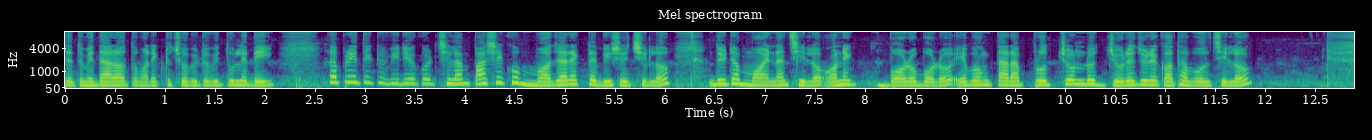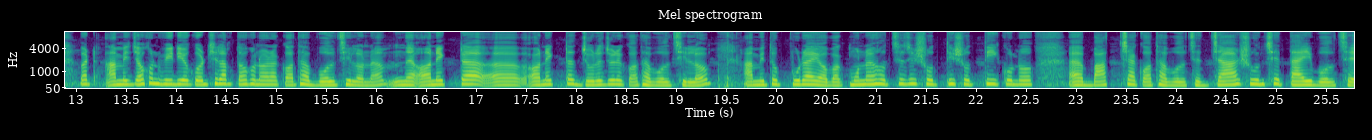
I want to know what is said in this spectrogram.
যে, তুমি দাঁড়াও, তোমার একটু ছবি টবি তুলে দেই। তারপরে তো একটু ভিডিও করছিলাম। পাশে খুব মজার একটা বিষয় ছিল। দুইটা ময়না ছিল, অনেক বড় বড়, এবং তারা প্রচণ্ড জোরে জোরে কথা বলছিল। বাট আমি যখন ভিডিও করছিলাম, তখন ওরা কথা বলছিল না। অনেকটা অনেকটা জোরে জোরে কথা বলছিল। আমি তো পুরাই অবাক। মনে হচ্ছে যে সত্যি সত্যি কোনো বাচ্চা কথা বলছে। যা শুনছে তাই বলছে।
